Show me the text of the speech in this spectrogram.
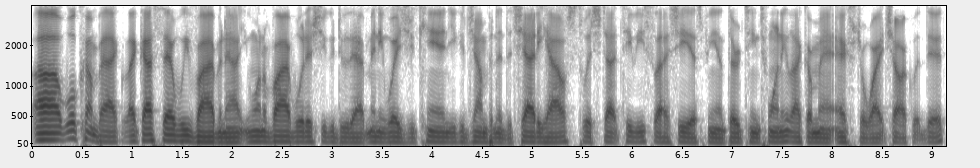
Uh, we'll come back. Like I said, we vibing out. You want to vibe with us? You could do that many ways you can. You could jump into the chatty house, twitch.tv slash ESPN 1320, like our man Extra White Chocolate did.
